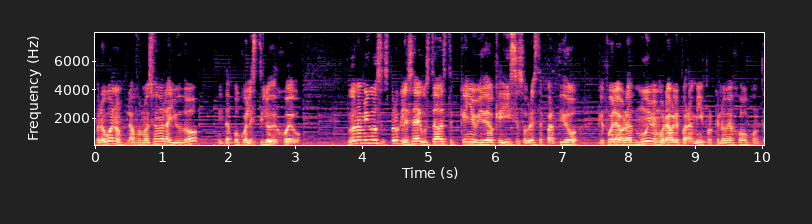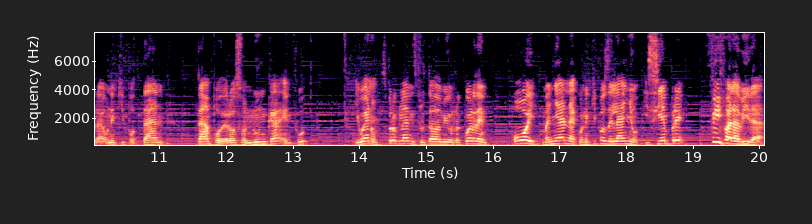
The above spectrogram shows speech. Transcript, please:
Pero bueno, la formación no le ayudó ni tampoco el estilo de juego. Bueno amigos, espero que les haya gustado este pequeño video que hice sobre este partido que fue la verdad muy memorable para mí porque no había jugado contra un equipo tan, tan poderoso nunca en foot. Y bueno, espero que lo hayan disfrutado amigos. Recuerden, hoy, mañana con equipos del año y siempre, FIFA la vida.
